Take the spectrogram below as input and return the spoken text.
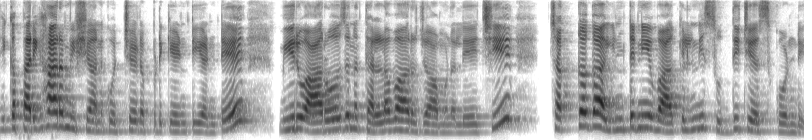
ఇక పరిహారం విషయానికి వచ్చేటప్పటికి ఏంటి అంటే మీరు ఆ రోజున తెల్లవారుజామున లేచి చక్కగా ఇంటిని వాకిలిని శుద్ధి చేసుకోండి.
